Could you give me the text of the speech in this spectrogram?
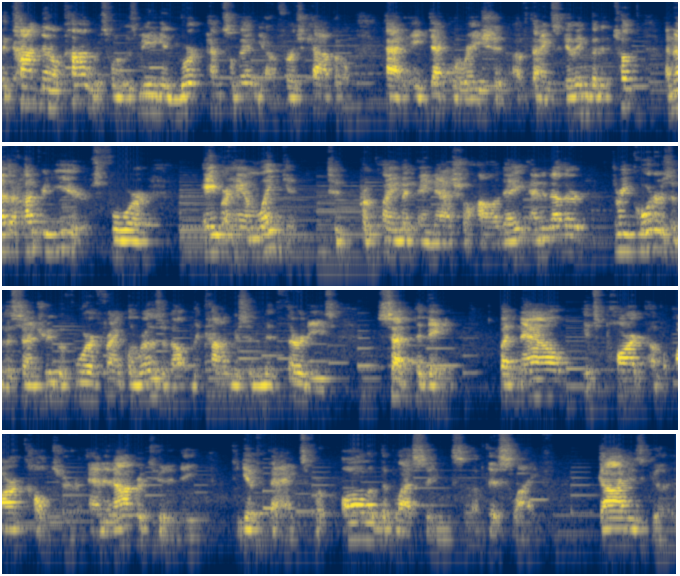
The Continental Congress, when it was meeting in York, Pennsylvania, our first capital, had a declaration of Thanksgiving, but it took another hundred years for Abraham Lincoln to proclaim it a national holiday, and another three quarters of a century before Franklin Roosevelt and the Congress in the mid 30s set the date. But now it's part of our culture and an opportunity to give thanks for all of the blessings of this life. God is good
